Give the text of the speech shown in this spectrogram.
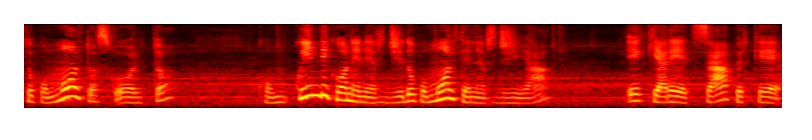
dopo molto ascolto, con, quindi con energia, dopo molta energia e chiarezza, perché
